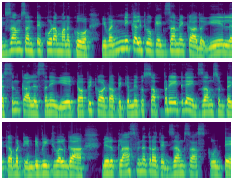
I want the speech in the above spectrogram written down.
ఎగ్జామ్స్ అంటే కూడా మనకు ఇవన్నీ కలిపి ఒక ఎగ్జామే కాదు. ఏ లెసన్ కా లెసన్ ఏ టాపిక్ ఆ టాపిక్ మీకు సపరేట్గా ఎగ్జామ్స్ ఉంటాయి కాబట్టి ఇండివిజువల్గా మీరు క్లాస్ విన్న తర్వాత ఎగ్జామ్స్ రాసుకుంటే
